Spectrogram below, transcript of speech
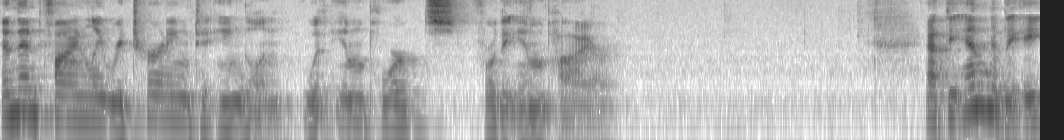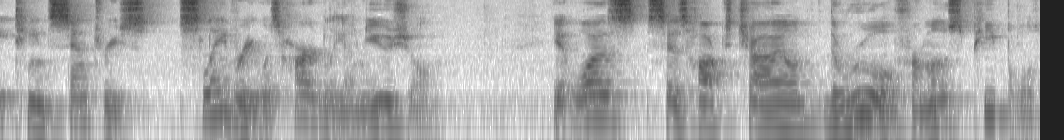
and then finally returning to England with imports for the empire. At the end of the 18th century, slavery was hardly unusual. It was, says Hochschild, the rule for most people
